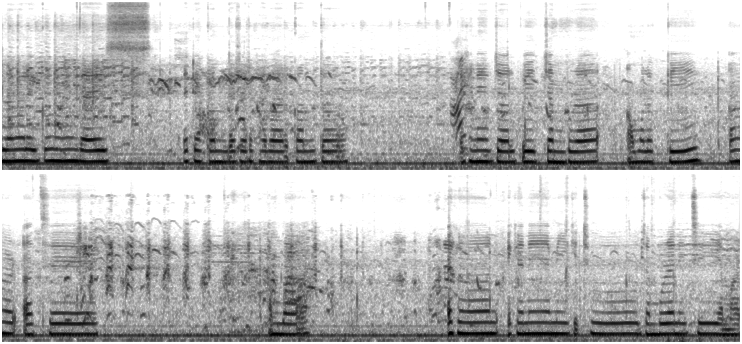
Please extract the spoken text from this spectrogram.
আসসালামু আলাইকুম গাইস এটা কোন দেশের খাবার, কোন তো? এখানে জলপি চাম্বুরা, আমলকি, আর আছে আমরা এখন এখানে আমি কিছু জাম্বুরা নিয়েছি আমার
